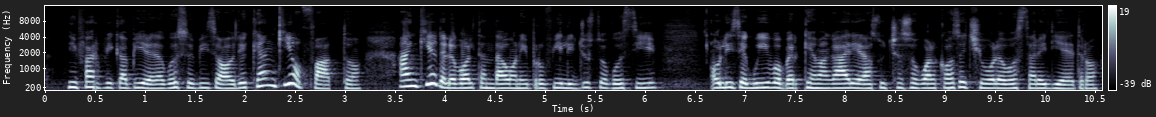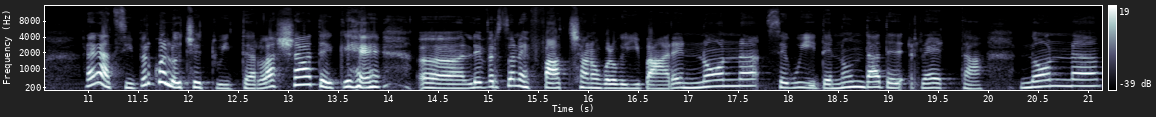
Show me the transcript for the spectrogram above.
di farvi capire da questo episodio è che anch'io ho fatto, anch'io delle volte andavo nei profili giusto così o li seguivo perché magari era successo qualcosa e ci volevo stare dietro. Ragazzi, per quello c'è Twitter, lasciate che uh, le persone facciano quello che gli pare, non seguite, non date retta, non,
